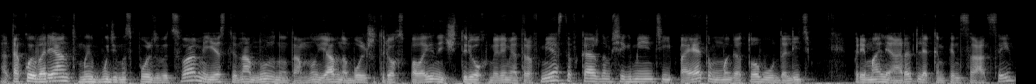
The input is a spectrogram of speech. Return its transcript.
А такой вариант мы будем использовать с вами, если нам нужно там, ну, явно больше 3,5-4 мм места в каждом сегменте, и поэтому мы готовы удалить премоляры для компенсации.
